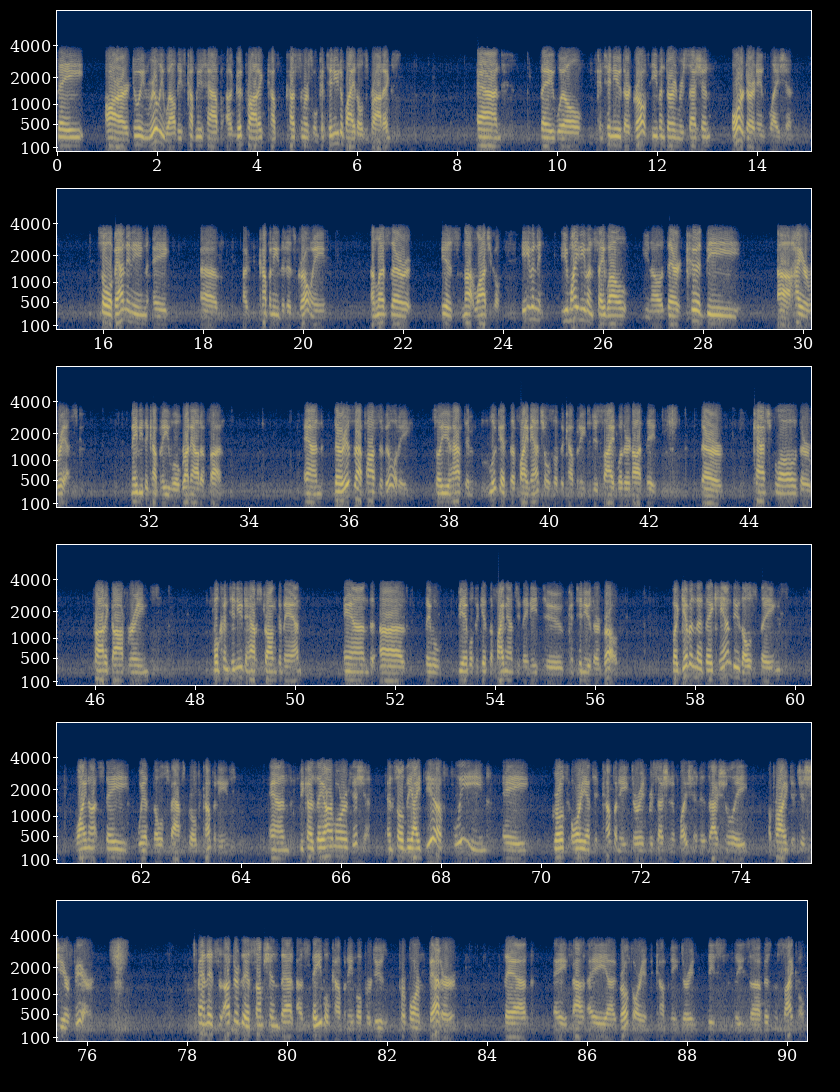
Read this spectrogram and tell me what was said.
they are doing really well. These companies have a good product. Customers will continue to buy those products and they will continue their growth even during recession or during inflation. So abandoning a uh, a company that is growing, unless there is not logical. Even you might even say, well, you know, there could be a higher risk. Maybe the company will run out of funds, and there is that possibility. So you have to look at the financials of the company to decide whether or not they their cash flow, their product offerings will continue to have strong demand, and uh, they will be able to get the financing they need to continue their growth. But given that they can do those things, why not stay with those fast growth companies? And because they are more efficient. And so the idea of fleeing a growth oriented company during recession inflation is actually a product of just sheer fear. And it's under the assumption that a stable company will produce perform better than a a uh, growth oriented company during these these uh, business cycles.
